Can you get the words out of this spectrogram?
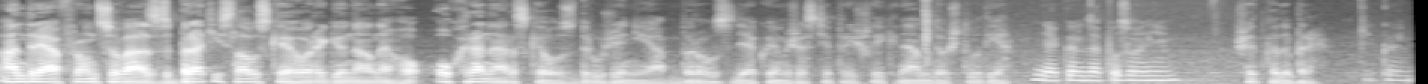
Andrea Froncová z Bratislavského regionálneho ochranárskeho združenia BROS. Ďakujem, že ste prišli k nám do štúdia. Ďakujem za pozvanie. Všetko dobré. Ďakujem.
